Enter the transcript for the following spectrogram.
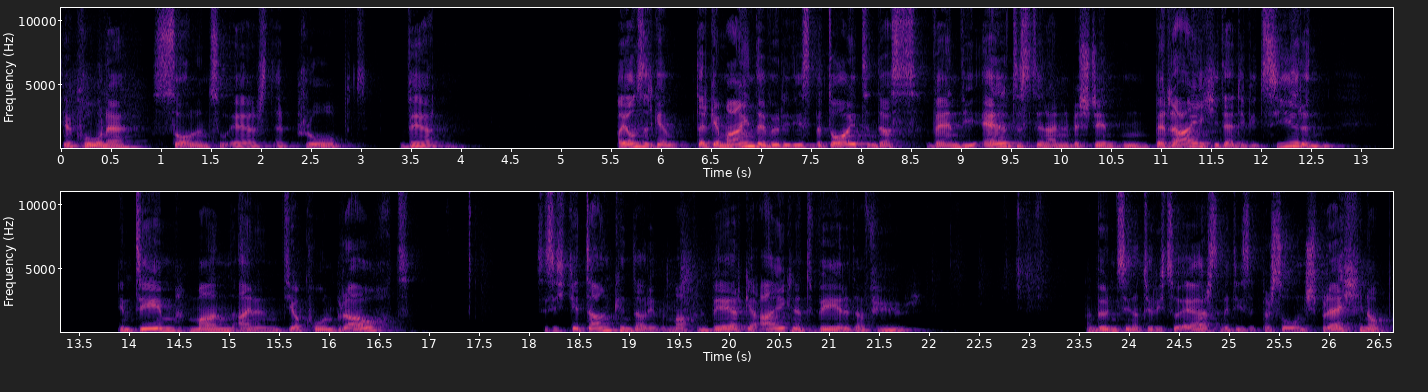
Diakone sollen zuerst erprobt werden. Bei unserer der Gemeinde würde dies bedeuten, dass wenn die Ältesten einen bestimmten Bereich identifizieren, in dem man einen Diakon braucht, sie sich Gedanken darüber machen, wer geeignet wäre dafür. Dann würden sie natürlich zuerst mit dieser Person sprechen, ob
